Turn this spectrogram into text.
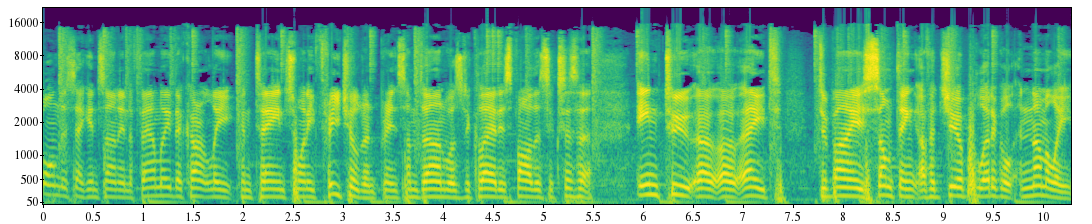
Born the second son in the family that currently contains 23 children, Prince Hamdan was declared his father's successor in 2008. Uh, uh, Dubai is something of a geopolitical anomaly.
